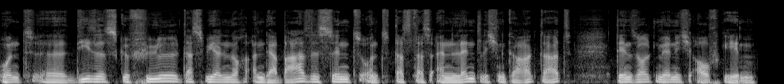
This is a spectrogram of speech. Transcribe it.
Und äh, dieses Gefühl, dass wir noch an der Basis sind und dass das einen ländlichen Charakter hat, den sollten wir nicht aufgeben.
